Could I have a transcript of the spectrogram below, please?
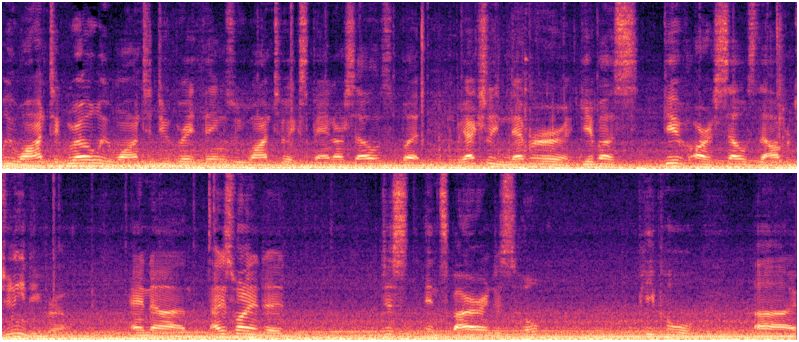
we want to grow, we want to do great things, we want to expand ourselves, but we actually never give us give ourselves the opportunity to grow. And uh, I just wanted to just inspire and just hope people, uh,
